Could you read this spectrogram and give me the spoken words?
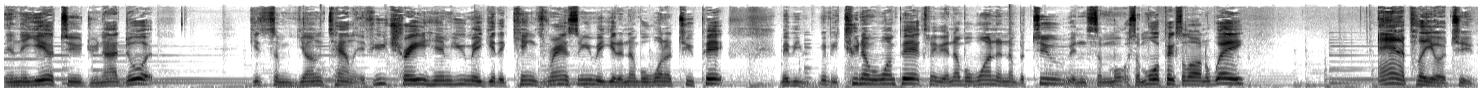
in a year or two, do not do it. Get some young talent. If you trade him, you may get a king's ransom. You may get a number one or two pick, maybe maybe two number one picks, maybe a number one and number two, and some more some more picks along the way, and a player or two.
